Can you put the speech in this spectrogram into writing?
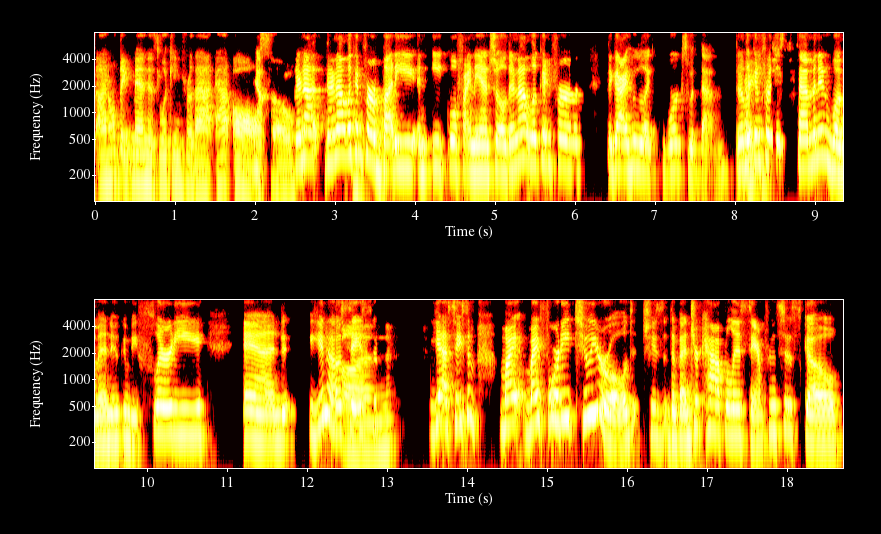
I don't think men is looking for that at all. No, so they're not they're not looking for a buddy, an equal financial. They're not looking for the guy who like works with them. They're right. looking for this feminine woman who can be flirty and you know Fun. say some yeah say some my my 42 year old she's the venture capitalist san francisco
